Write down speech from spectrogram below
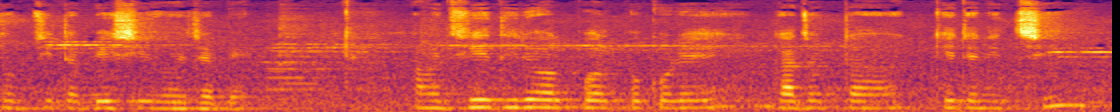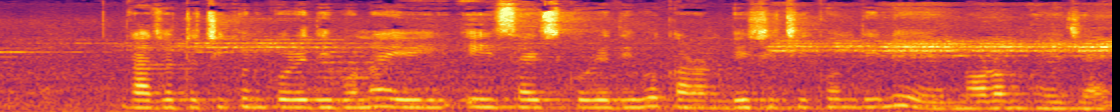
সবজিটা বেশি হয়ে যাবে। আমি ধীরে ধীরে অল্প অল্প করে গাজরটা কেটে নিচ্ছি। গাজরটা চিকন করে দিব না, এই এই সাইজ করে দিব, কারণ বেশি চিকন দিলে নরম হয়ে যায়।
